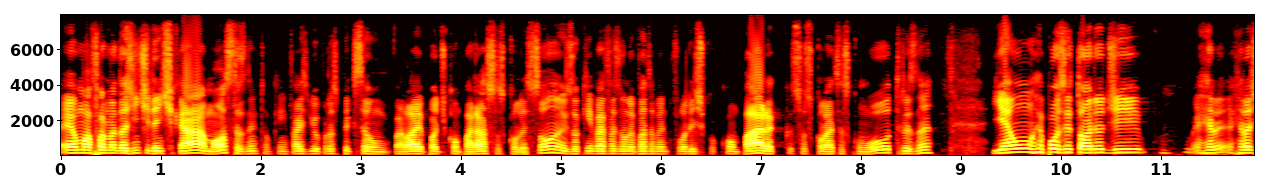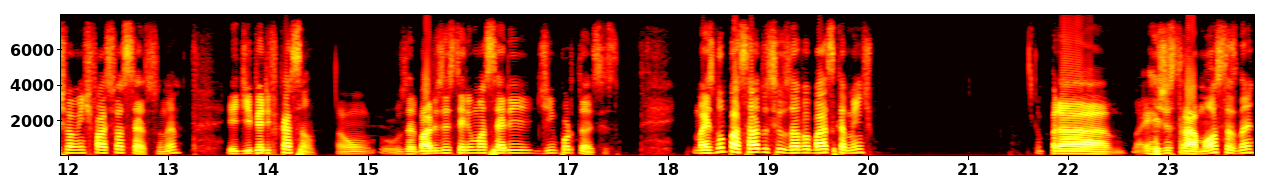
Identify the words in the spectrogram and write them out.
é, uma forma da gente identificar amostras, né? então quem faz bioprospecção vai lá e pode comparar suas coleções, ou quem vai fazer um levantamento florístico compara suas coletas com outras, né? E é um repositório de relativamente fácil acesso, né? E de verificação. Então, os herbários eles teriam uma série de importâncias. Mas no passado se usava basicamente para registrar amostras, né?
